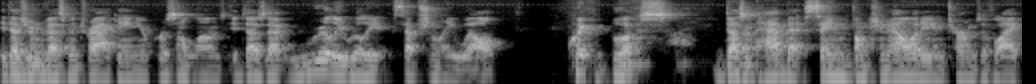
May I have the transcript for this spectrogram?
it does your investment tracking, your personal loans. It does that really, really exceptionally well. QuickBooks doesn't have that same functionality in terms of like,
